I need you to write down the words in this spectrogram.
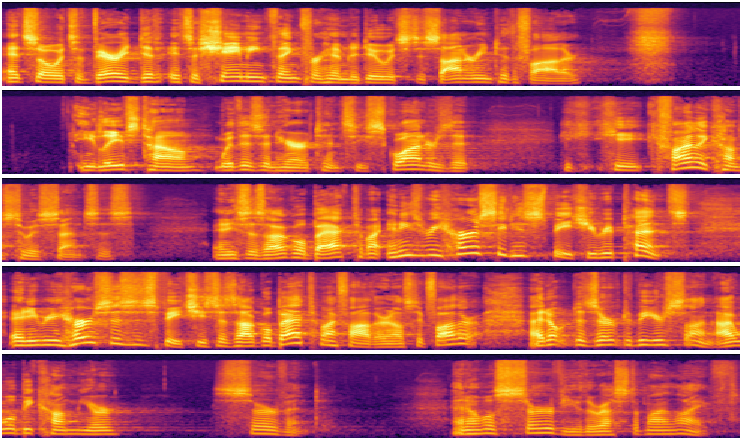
And so it's a very it's a shaming thing for him to do. It's dishonoring to the father. He leaves town with his inheritance. He squanders it. He, he finally comes to his senses. And he says, I'll go back to my, and he's rehearsing his speech. He repents and he rehearses his speech. He says, I'll go back to my father and I'll say, Father, I don't deserve to be your son. I will become your servant and I will serve you the rest of my life.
